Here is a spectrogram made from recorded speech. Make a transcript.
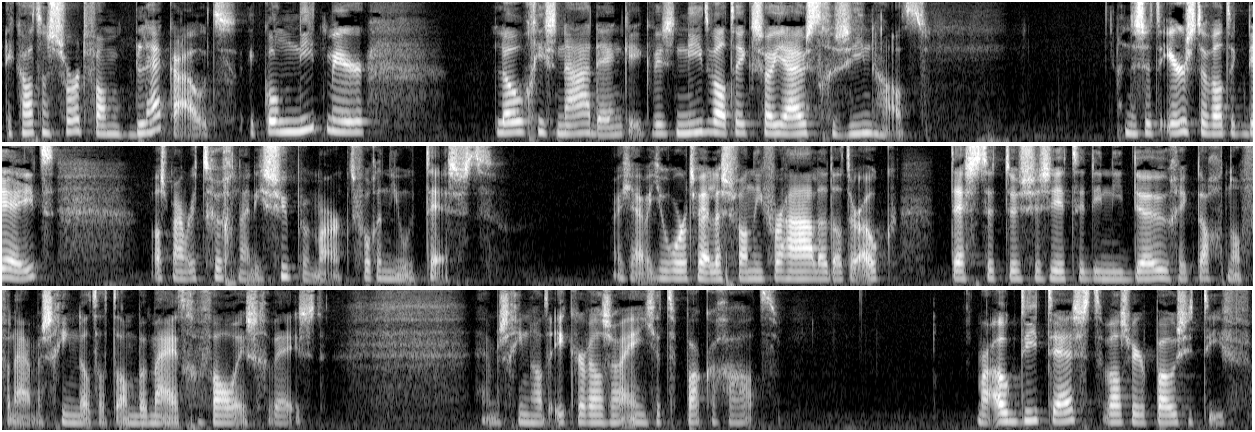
Ik had een soort van blackout. Ik kon niet meer logisch nadenken. Ik wist niet wat ik zojuist gezien had. Dus het eerste wat ik deed, was maar weer terug naar die supermarkt voor een nieuwe test. Want ja, je hoort wel eens van die verhalen dat er ook testen tussen zitten die niet deugen. Ik dacht nog van nou, misschien dat dat dan bij mij het geval is geweest. En misschien had ik er wel zo eentje te pakken gehad. Maar ook die test was weer positief.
